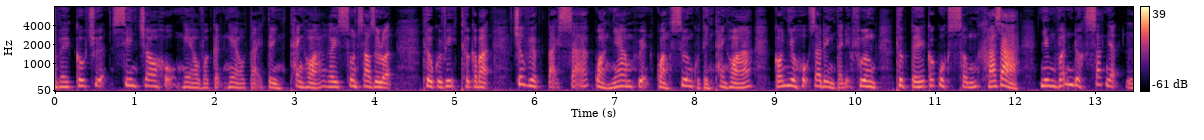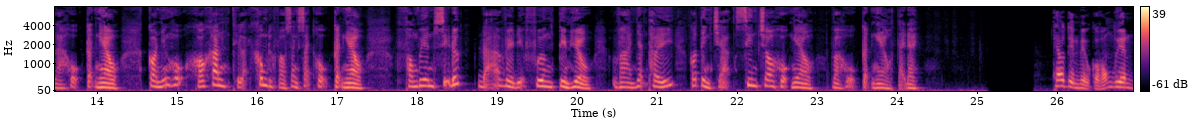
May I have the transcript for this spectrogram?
về câu chuyện xin cho hộ nghèo và cận nghèo tại tỉnh Thanh Hóa gây xôn xao dư luận. Thưa quý vị, thưa các bạn, trước việc tại xã Quảng Nham, huyện Quảng Sương của tỉnh Thanh Hóa có nhiều hộ gia đình tại địa phương thực tế có cuộc sống khá giả nhưng vẫn được xác nhận là hộ cận nghèo, còn những hộ khó khăn thì lại không được vào danh sách hộ cận nghèo. Phóng viên Sĩ Đức đã về địa phương tìm hiểu và nhận thấy có tình trạng xin cho hộ nghèo và hộ cận nghèo tại đây. Theo tìm hiểu của phóng viên,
